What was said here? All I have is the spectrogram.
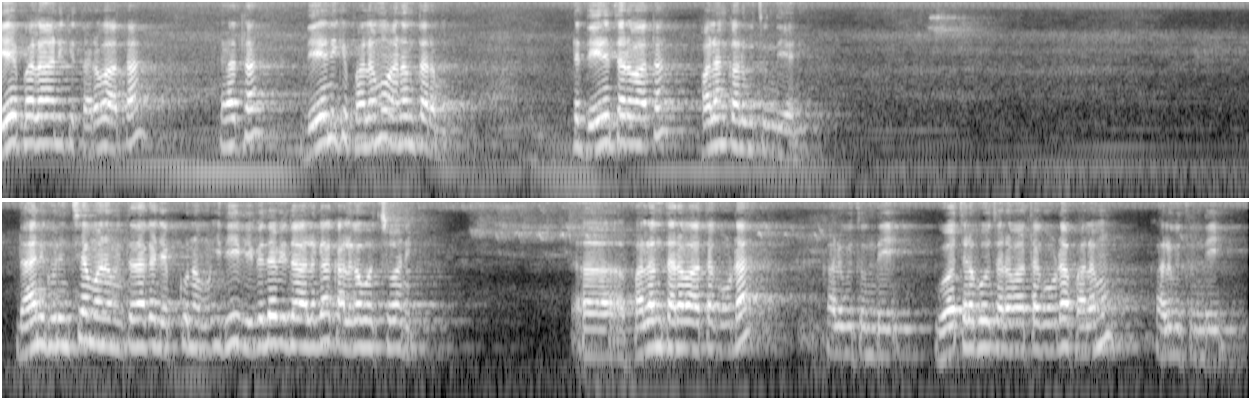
ఏ ఫలానికి తర్వాత తర్వాత దేనికి ఫలము? అనంతరము అంటే దేని తర్వాత? ఫలం కలుగుతుంది అని. దాని గురించే మనం ఇంతదాకా చెప్పుకున్నాము. ఇది వివిధ విధాలుగా కలగవచ్చు అని. ఫలం తర్వాత కూడా కలుగుతుంది. గోత్రభూ తర్వాత కూడా ఫలము కలుగుతుంది.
